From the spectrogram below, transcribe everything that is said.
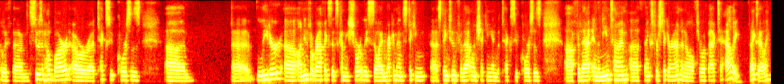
with um, Susan Hope Bard, our uh, TechSoup courses um, uh, leader uh, on infographics that's coming shortly. So I'd recommend sticking, uh, staying tuned for that one, checking in with TechSoup courses uh, for that. In the meantime, uh, thanks for sticking around, and I'll throw it back to Ali. Thanks, Ali.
